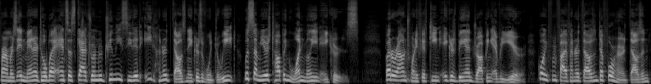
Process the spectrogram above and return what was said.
Farmers in Manitoba and Saskatchewan routinely seeded 800,000 acres of winter wheat, with some years topping 1 million acres. But around 2015, acres began dropping every year, going from 500,000 to 400,000,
